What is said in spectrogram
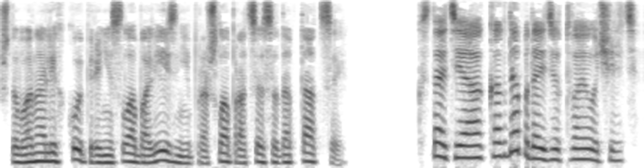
чтобы она легко перенесла болезни и прошла процесс адаптации. Кстати, а когда подойдет твоя очередь?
